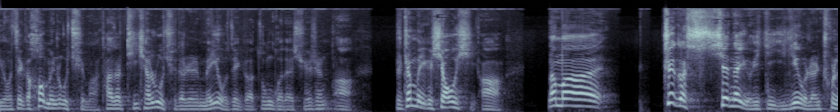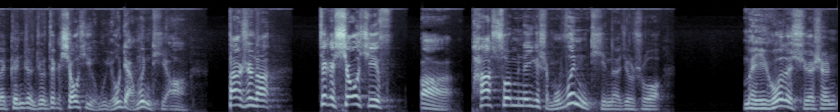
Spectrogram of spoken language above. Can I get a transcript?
有这个后面录取嘛？他说提前录取的人没有这个中国的学生啊，是这么一个消息啊。那么这个现在有已经已经有人出来更正，就这个消息有有点问题啊。但是呢，这个消息啊，它说明了一个什么问题呢？就是说，美国的学生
